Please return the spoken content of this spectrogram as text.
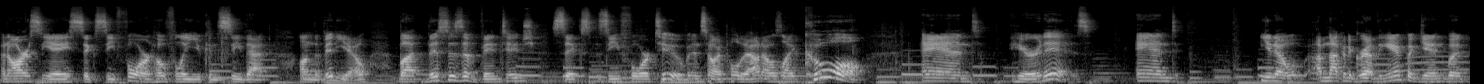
an RCA 6Z4, and hopefully you can see that on the video, but this is a vintage 6Z4 tube. And so I pulled it out, I was like, cool! And here it is. And you know, I'm not gonna grab the amp again, but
